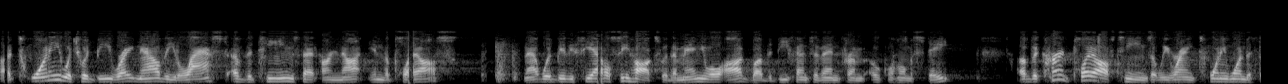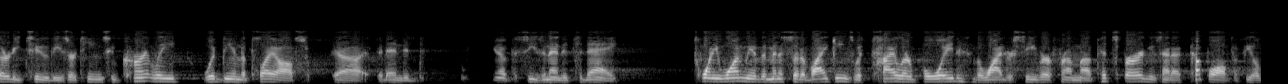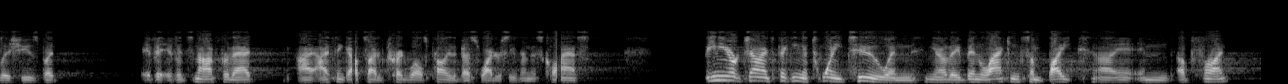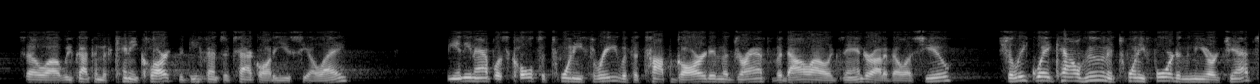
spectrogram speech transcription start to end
uh, 20, which would be right now the last of the teams that are not in the playoffs. that would be the Seattle Seahawks with Emmanuel Ogbah, the defensive end from Oklahoma State. Of the current playoff teams that we rank 21 to 32, these are teams who currently would be in the playoffs uh, if it ended, you know, if the season ended today. 21, we have the Minnesota Vikings with Tyler Boyd, the wide receiver from uh, Pittsburgh, who's had a couple off the field issues, but if, it, if it's not for that, I, I think outside of Treadwell is probably the best wide receiver in this class. The New York Giants picking a 22, and you know they've been lacking some bite uh, in, in up front. So uh, we've got them with Kenny Clark, the defensive tackle out of UCLA. The Indianapolis Colts at 23 with the top guard in the draft, Vadal Alexander out of LSU. Shilique Calhoun at 24 to the New York Jets.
